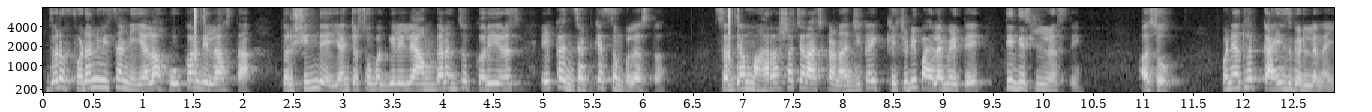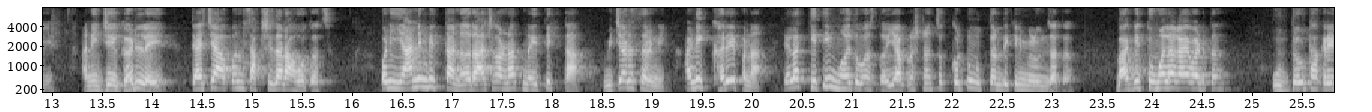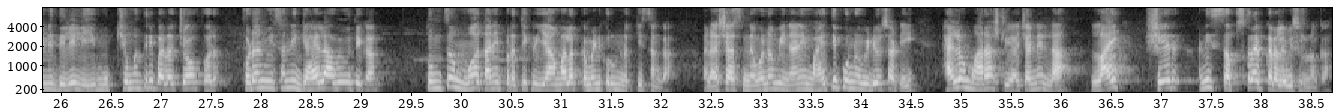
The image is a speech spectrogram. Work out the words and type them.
जर फडणवीसांनी याला होकार दिला असता तर शिंदे यांच्यासोबत गेलेल्या आमदारांचं करिअरच एका झटक्यात संपलं असतं. सध्या महाराष्ट्राच्या राजकारणात जी काही खिचडी पाहायला मिळते ती दिसली नसती. असो पण यातलं काहीच घडलं नाही आणि जे घडलंय त्याचे आपण साक्षीदार आहोतच. पण या निमित्तानं राजकारणात नैतिकता विचारसरणी आणि खरेपणा याला किती महत्त्व असतं या प्रश्नाचं कटू उत्तर देखील मिळून जातं. बाकी तुम्हाला काय वाटतं? उद्धव ठाकरेंनी दिलेली मुख्यमंत्री पदाची ऑफर फडणवीसांनी घ्यायला हवी होती का? तुमचं मत आणि प्रतिक्रिया आम्हाला कमेंट करून नक्की सांगा. आणि अशाच नवनवीन आणि माहितीपूर्ण व्हिडिओसाठी हॅलो महाराष्ट्र या चॅनेलला लाईक शेअर आणि सबस्क्राईब करायला विसरू नका.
